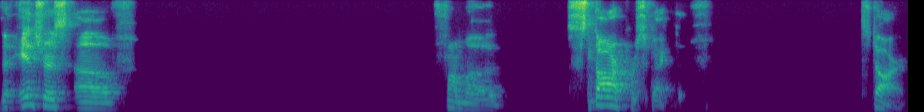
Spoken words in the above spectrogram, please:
the interest of from a star perspective. Star.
